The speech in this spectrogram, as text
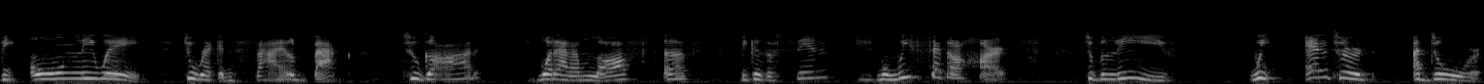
the only way to reconcile back to God, what Adam lost us because of sin, when we set our hearts to believe, we entered a door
